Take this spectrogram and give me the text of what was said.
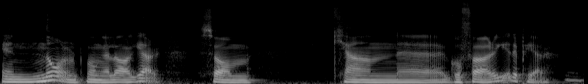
enormt många lagar som kan eh, gå före GDPR. Mm.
